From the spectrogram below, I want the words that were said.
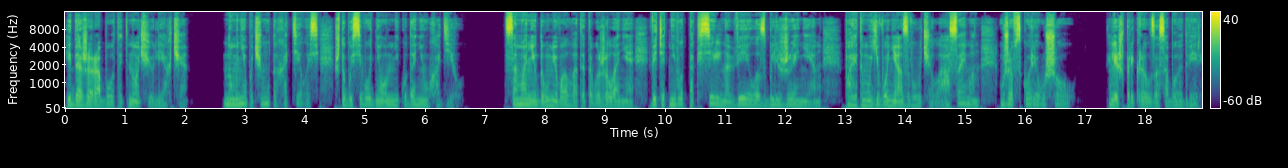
и даже работать ночью легче. Но мне почему-то хотелось, чтобы сегодня он никуда не уходил. Сама недоумевала от этого желания, ведь от него так сильно веяло сближением, поэтому его не озвучила, а Саймон уже вскоре ушел. Лишь прикрыл за собой дверь,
